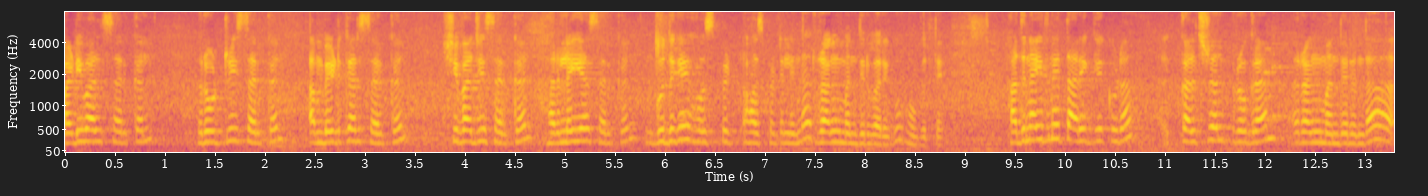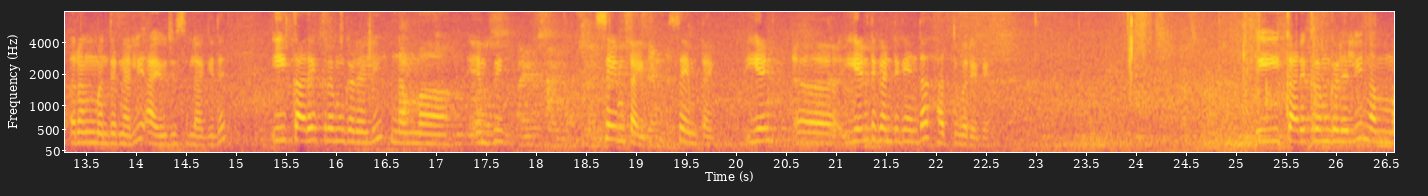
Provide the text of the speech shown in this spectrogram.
Madiwal circle rotary circle Ambedkar circle Shivaji circle Haralayya circle Gudge hospital ಹಾಸ್ಪಿಟಲಿಂದ ರಂಗ್ ಮಂದಿರ್ವರೆಗೂ ಹೋಗುತ್ತೆ. ಹದಿನೈದನೇ ತಾರೀಕಿಗೆ ಕೂಡ ಕಲ್ಚರಲ್ ಪ್ರೋಗ್ರಾಮ್ ರಂಗ್ ಮಂದಿರಿಂದ ರಂಗ್ ಮಂದಿರ್ನಲ್ಲಿ ಆಯೋಜಿಸಲಾಗಿದೆ. ಈ ಕಾರ್ಯಕ್ರಮಗಳಲ್ಲಿ ನಮ್ಮ M P same time same time ಎಂಟು ಎಂಟು ಗಂಟೆಗೆಯಿಂದ ಹತ್ತುವರೆಗೆ. ಈ ಕಾರ್ಯಕ್ರಮಗಳಲ್ಲಿ ನಮ್ಮ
